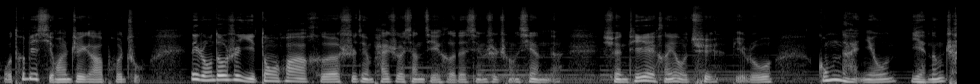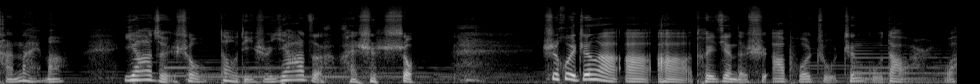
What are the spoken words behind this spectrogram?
我特别喜欢这个阿婆主，内容都是以动画和实景拍摄相结合的形式呈现的，选题也很有趣，比如公奶牛也能产奶吗？鸭嘴兽到底是鸭子还是兽？是慧珍啊啊啊！推荐的是阿婆主真古道尔。哇，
